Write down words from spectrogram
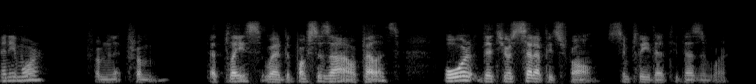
anymore from, from that place where the boxes are or pallets, or that your setup is wrong, simply that it doesn't work.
